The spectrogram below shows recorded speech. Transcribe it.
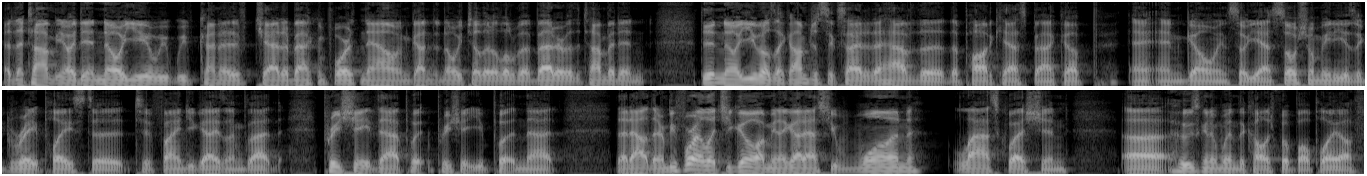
at the time, you know, I didn't know you. We, have kind of chatted back and forth now and gotten to know each other a little bit better. At the time, I didn't didn't know you. I was like, I'm just excited to have the the podcast back up and, and going. So yeah, social media is a great place to to find you guys. I'm glad. Appreciate that. Put appreciate you putting that that out there. And before I let you go, I mean, I got to ask you one last question. Uh, who's going to win the college football playoff?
